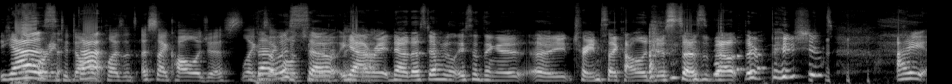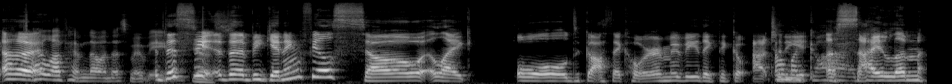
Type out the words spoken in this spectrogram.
Yes, according to Donald that, Pleasence, a psychologist. Like a that was psychologist would so. Yeah, that. right. No, that's definitely something a, a trained psychologist says about their patients. I I uh, love him though in this movie. this Yes. the beginning feels so like old gothic horror movie. Like they go out to Oh the asylum and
